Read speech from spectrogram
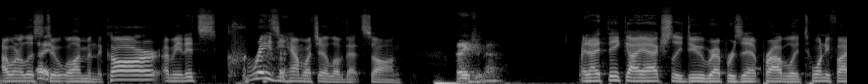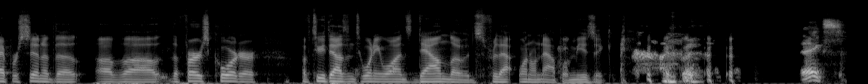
I want to listen to it while I'm in the car. I mean, it's crazy how much I love that song. Thank you, man. And I think I actually do represent probably 25% of the of uh, the first quarter of 2021's downloads for that one on Apple Music. Thanks.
